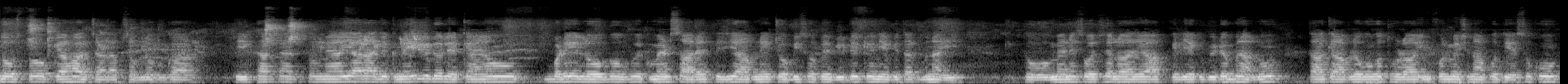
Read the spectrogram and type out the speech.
दोस्तों, क्या हाल चाल आप सब लोगों का? ठीक ठाक है? तो मैं यार आज एक नई वीडियो लेके आया हूँ। बड़े लोगों के कमेंट्स आ रहे थे जी, आपने चौबीस सौ पे वीडियो क्यों नहीं अभी तक बनाई? तो मैंने सोचा चलो आज आपके लिए एक वीडियो बना लूँ, ताकि आप लोगों को थोड़ा इन्फॉर्मेशन आपको दे सकूँ।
